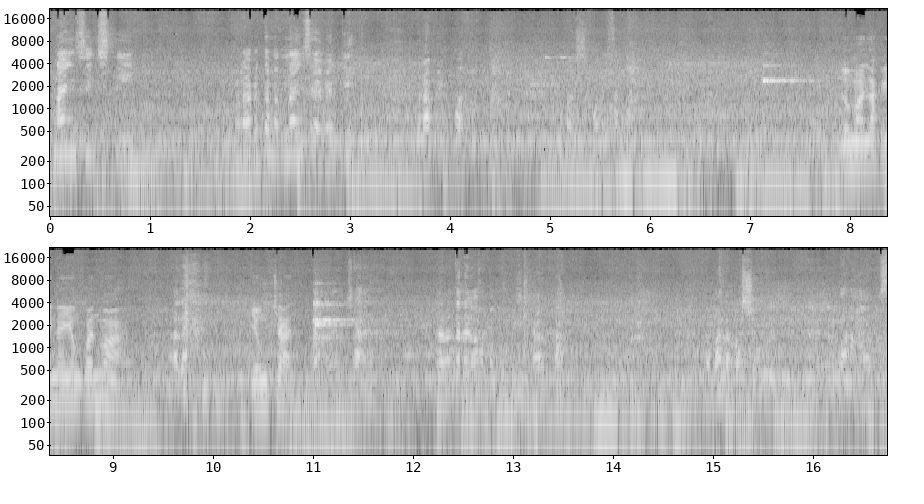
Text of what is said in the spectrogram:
960. Malapit na mag 970. Maraming pa. Mas mo isa pa. Lumalaki na yung kwan mo ah. Ala, Yung chan. ayun siya. Pero talaga kapag humingal ka, lumalabas yung mga abs.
